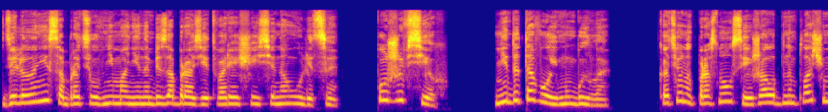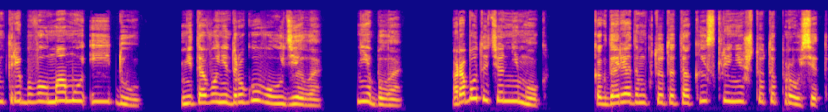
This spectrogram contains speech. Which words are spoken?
Делиланис обратил внимание на безобразие, творящееся на улице. Позже всех. Не до того ему было. Котенок проснулся и жалобным плачем требовал маму и еду. Ни того, ни другого удела не было. Работать он не мог, когда рядом кто-то так искренне что-то просит.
